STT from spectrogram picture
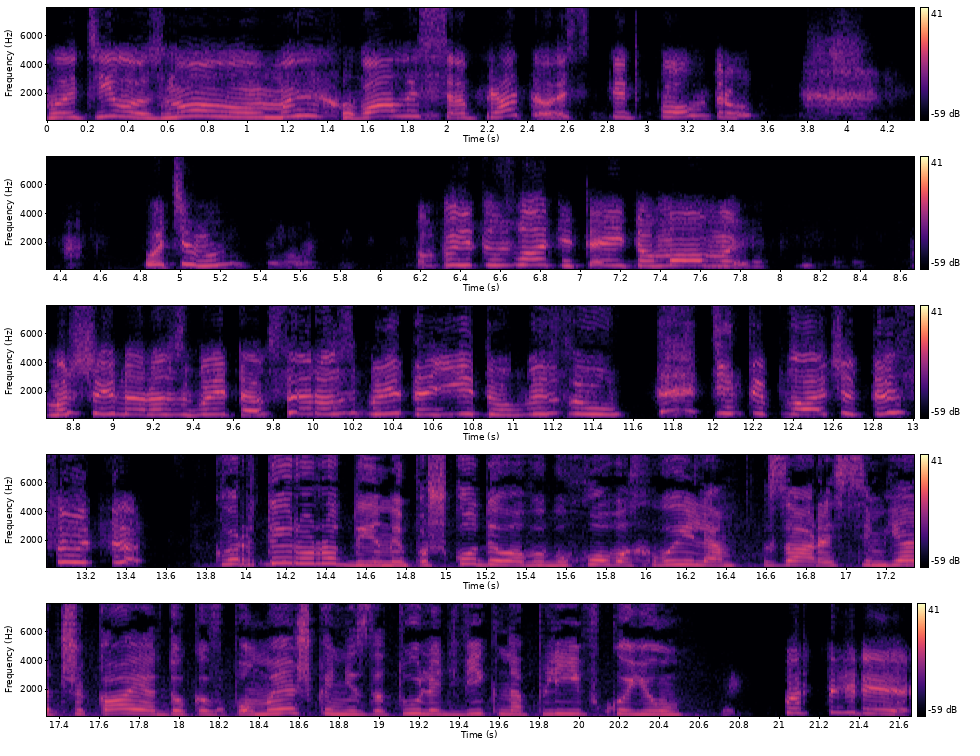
летіло знову. Ми ховалися, прятались під ковдру. Потім відвезла дітей до мами. Машина розбита, все розбите, їду, везу. Діти плачуть, трясуться. Квартиру родини пошкодила вибухова хвиля. Зараз сім'я чекає, доки в помешканні затулять вікна плівкою. В квартирі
